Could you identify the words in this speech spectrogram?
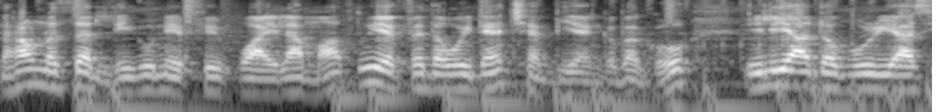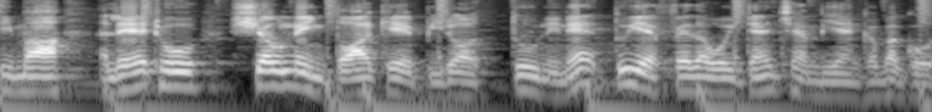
2024ခုနှစ် February လမှာသူ့ရဲ့ featherweight တန်း champion ကပတ်ကို Ilia Topuria စီမှာအလဲထိုးရှုံးနိမ့်သွားခဲ့ပြီးတော့သူ့အနေနဲ့သူ့ရဲ့ featherweight တန်း champion ကပတ်ကို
